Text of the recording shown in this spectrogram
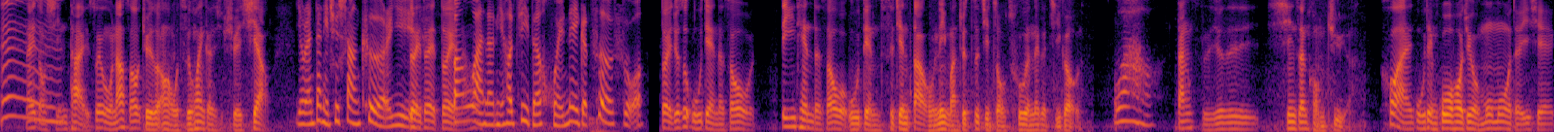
嗯，那一种心态。所以我那时候觉得，哦，我只换一个学校，有人带你去上课而已。对对对，傍晚了，你要记得回那个厕所。对，就是五点的时候，我第一天的时候，我五点时间到，我立马就自己走出了那个机构了。哇哦！当时就是心生恐惧啊。后来五点过后，就有默默的一些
